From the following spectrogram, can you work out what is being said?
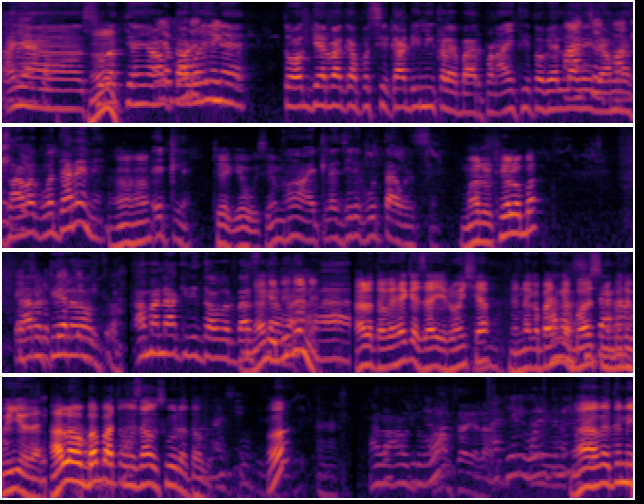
અહીંયા સુરતથી અહીંયા આવતા હોય ને તો અગિયાર વાગ્યા પછી ગાડી નીકળે બહાર પણ અહીંથી તો વહેલા લઈ લે હમણાં જાવક વધારે ને એટલે. ઠીક એવું છે એમ હા એટલે જીરીક ઉતાવળ છે. મારો ઠેલો બા? તારો ઠેલો આમાં નાખી દીધો હવે બસ નાખી દીધો ને? હાલો તો હવે હે કે જાય રોઈશા ને નકર પાછી કે બસ ને બધું વઈયો થાય. હાલો બાપા તો હું જાઉં સુરત હવે. હો? હાલો આવજો હા. હવે તમે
